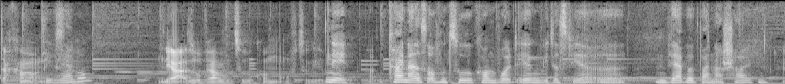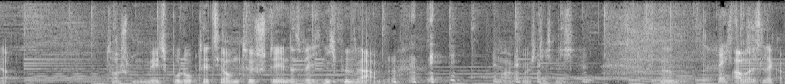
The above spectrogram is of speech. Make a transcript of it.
Da kann man auch Die nichts. Werbung? Ne? Ja, also Werbung zu bekommen, aufzugeben. Nee, keiner ist auf uns zugekommen, wollte irgendwie, dass wir äh, einen Werbebanner schalten. Ja. Zum Beispiel ein Milchprodukt jetzt hier auf dem Tisch stehen, das werde ich nicht bewerben. Mag möchte ich nicht. Ne? Aber ist lecker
